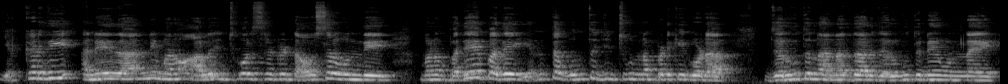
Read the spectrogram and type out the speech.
ఎక్కడిది అనేదాన్ని మనం ఆలోచించుకోవాల్సినటువంటి అవసరం ఉంది. మనం పదే పదే ఎంత గొంతుంచుకున్నప్పటికీ కూడా జరుగుతున్న అనర్థాలు జరుగుతూనే ఉన్నాయి.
